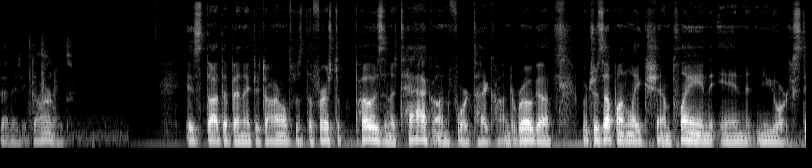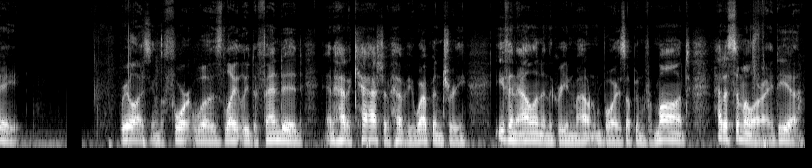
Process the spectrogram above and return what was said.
Benedict Arnold. It's thought that Benedict Arnold was the first to propose an attack on Fort Ticonderoga, which was up on Lake Champlain in New York State. Realizing the fort was lightly defended and had a cache of heavy weaponry, Ethan Allen and the Green Mountain Boys up in Vermont had a similar idea.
